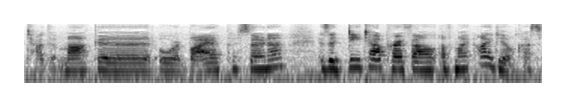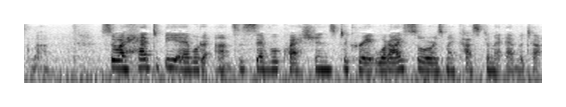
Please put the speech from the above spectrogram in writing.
target market, or a buyer persona, is a detailed profile of my ideal customer. So I had to be able to answer several questions to create what I saw as my customer avatar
